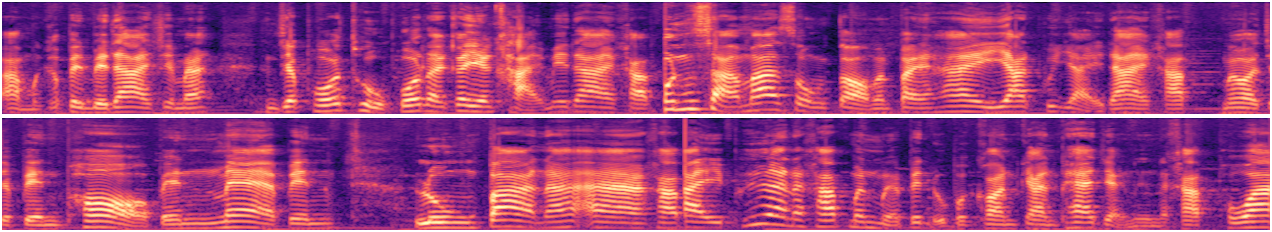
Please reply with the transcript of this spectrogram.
อะมันก็เป็นไปได้ใช่ไหมถึงจะโพสต์ถูกโพสต์อะไรก็ยังขายไม่ได้ครับ คุณสามารถส่งต่อมันไปให้ญาติผู้ใหญ่ได้ครับ ไม่ว่าจะเป็นพ่อเป็นแม่เป็น ลุงป้าน้าอาครับไปเพื่อนะครับมันเหมือนเป็นอุปกรณ์การแพทย์อย่างหนึ่งนะครับ เพราะว่า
